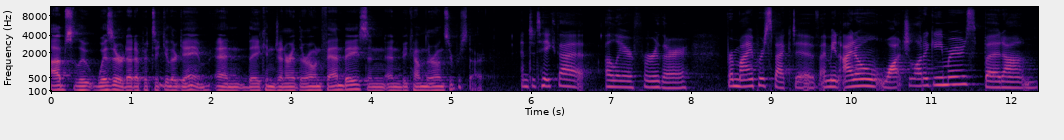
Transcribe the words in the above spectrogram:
absolute wizard at a particular game, and they can generate their own fan base and, and become their own superstar. And to take that a layer further, from my perspective, I mean, I don't watch a lot of gamers, but um,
